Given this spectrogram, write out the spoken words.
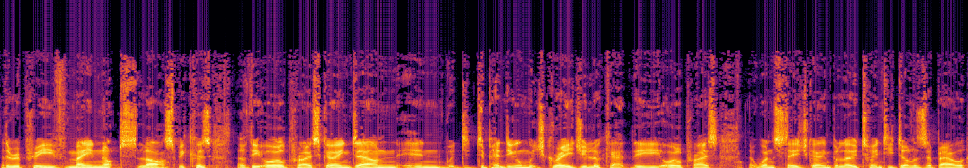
The reprieve may not last because of the oil price going down in, depending on which grade you look at, the oil price at one stage going below $20 a barrel.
